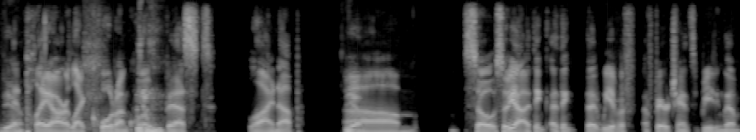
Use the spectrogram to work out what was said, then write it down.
Yeah. and play our like quote unquote best lineup. Yeah. Um, so so yeah, I think I think that we have a fair chance of beating them.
